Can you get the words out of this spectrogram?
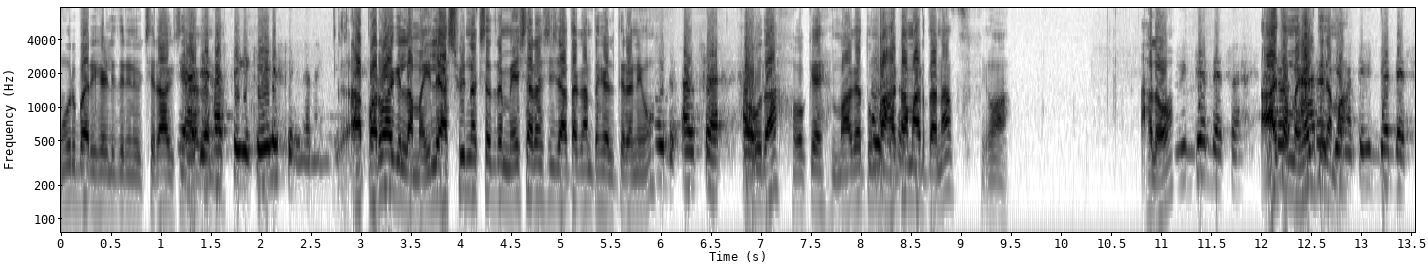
ಮೂರು ಬಾರಿ ಹೇಳಿದ್ರಿ ನೀವು ಚಿರಾಗ್ ಚಿರಾಗ್ ಅದೇ ಅಂತ. ಫಸ್ಟಿಗೆ ಕೇಳಿಸ್ಲಿಲ್ಲ ನಂಗೆ. ಆ ಪರವಾಗಿಲ್ಲಮ್ಮ ಇಲ್ಲಿ ಅಶ್ವಿನ್ ನಕ್ಷತ್ರ ಮೇಷರಾಶಿ ಜಾತಕ ಅಂತ ಹೇಳ್ತೀರಾ ನೀವು? ಹೌದು ಹೌದು ಸರ್ ಹೌದಾ. ಓಕೆ ಮಗ ತುಂಬಾ ಹಠ ಮಾಡ್ತಾನ? ಹಲೋ? ವಿದ್ಯಾಭ್ಯಾಸ. ಆಯ್ತಮ್ಮ, ಹೇಳ್ತೀನಮ್ಮ. ಮತ್ತೆ ವಿದ್ಯಾಭ್ಯಾಸ.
